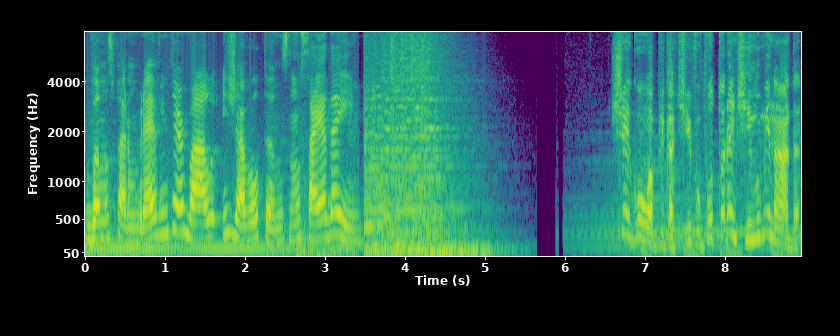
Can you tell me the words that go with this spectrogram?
Vamos para um breve intervalo e já voltamos. Não saia daí. Chegou o aplicativo Votorantim Iluminada.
